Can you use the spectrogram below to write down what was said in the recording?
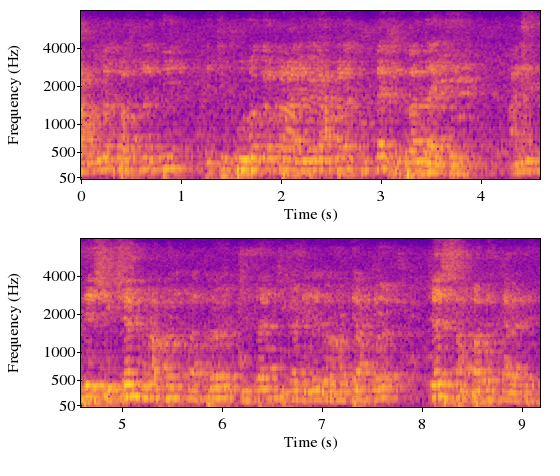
अगोदरपासून ती त्याची पूर्वकल्पना आली पाहिजे आपल्याला कुठल्या क्षेत्रात जायचं आहे आणि ते शिक्षण घेऊन आपण मात्र जिद्दान चिकाटीच्या ते आपलं तेच संपादन करायचं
